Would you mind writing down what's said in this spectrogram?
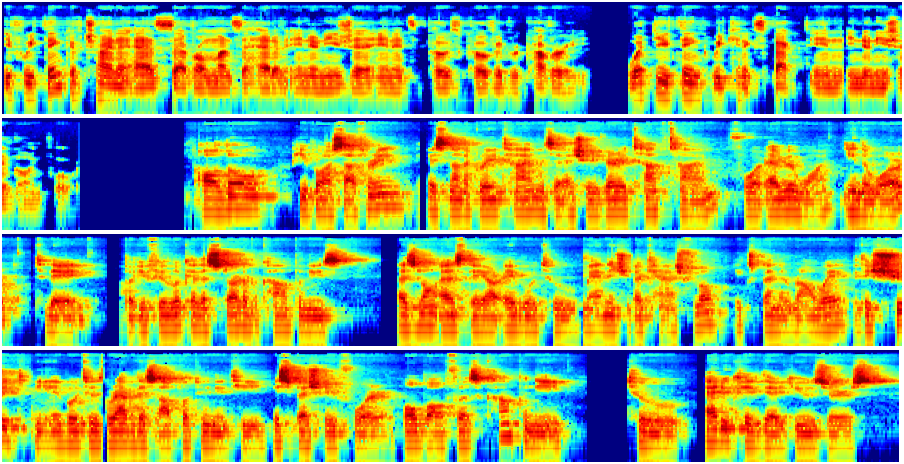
If we think of China as several months ahead of Indonesia in its post COVID recovery, what do you think we can expect in Indonesia going forward? Although people are suffering, it's not a great time. It's actually a very tough time for everyone in the world today. But if you look at the startup companies, as long as they are able to manage their cash flow, expand the runway, they should be able to grab this opportunity, especially for mobile first company to educate their users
